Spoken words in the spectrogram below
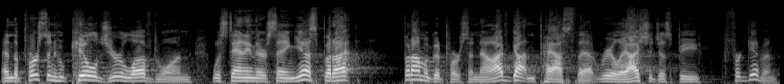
and the person who killed your loved one was standing there saying, Yes, but, I, but I'm a good person now. I've gotten past that, really. I should just be forgiven.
